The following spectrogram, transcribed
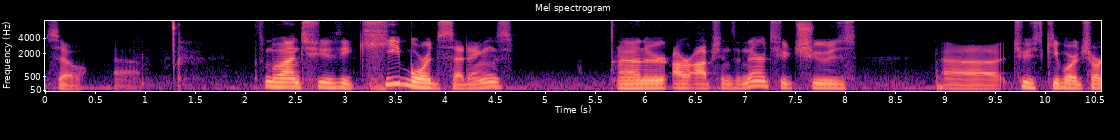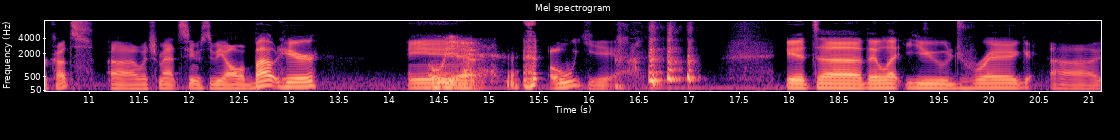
So uh, let's move on to the keyboard settings. Uh, there are options in there to choose uh, choose keyboard shortcuts, uh, which Matt seems to be all about here. And, Oh yeah. oh yeah. it uh, they let you drag uh,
